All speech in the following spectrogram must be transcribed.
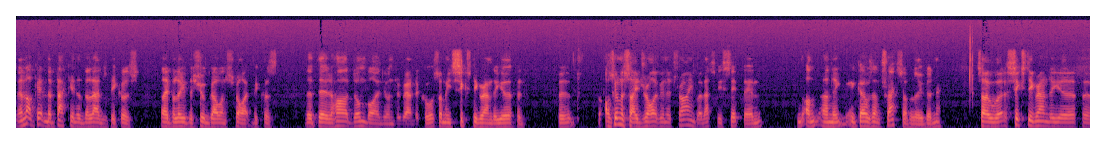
They're not getting the backing of the lads because they believe they should go on strike because that they're hard done by in the underground, of course. I mean, 60 grand a year for, for I was going to say driving a train, but actually sit there and, and it, it, goes on tracks, I believe, doesn't it? So uh, 60 grand a year for,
